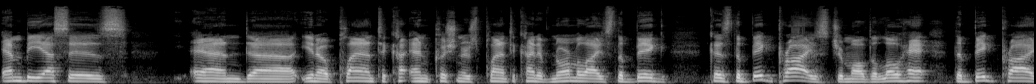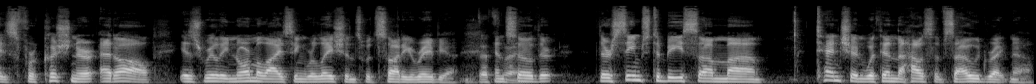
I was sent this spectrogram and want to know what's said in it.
MBS's and uh, you know plan to and Kushner's plan to kind of normalize the big because the big prize Jamal the low the big prize for Kushner at all is really normalizing relations with Saudi Arabia That's and right. so there there seems to be some uh, tension within the House of Saud right now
